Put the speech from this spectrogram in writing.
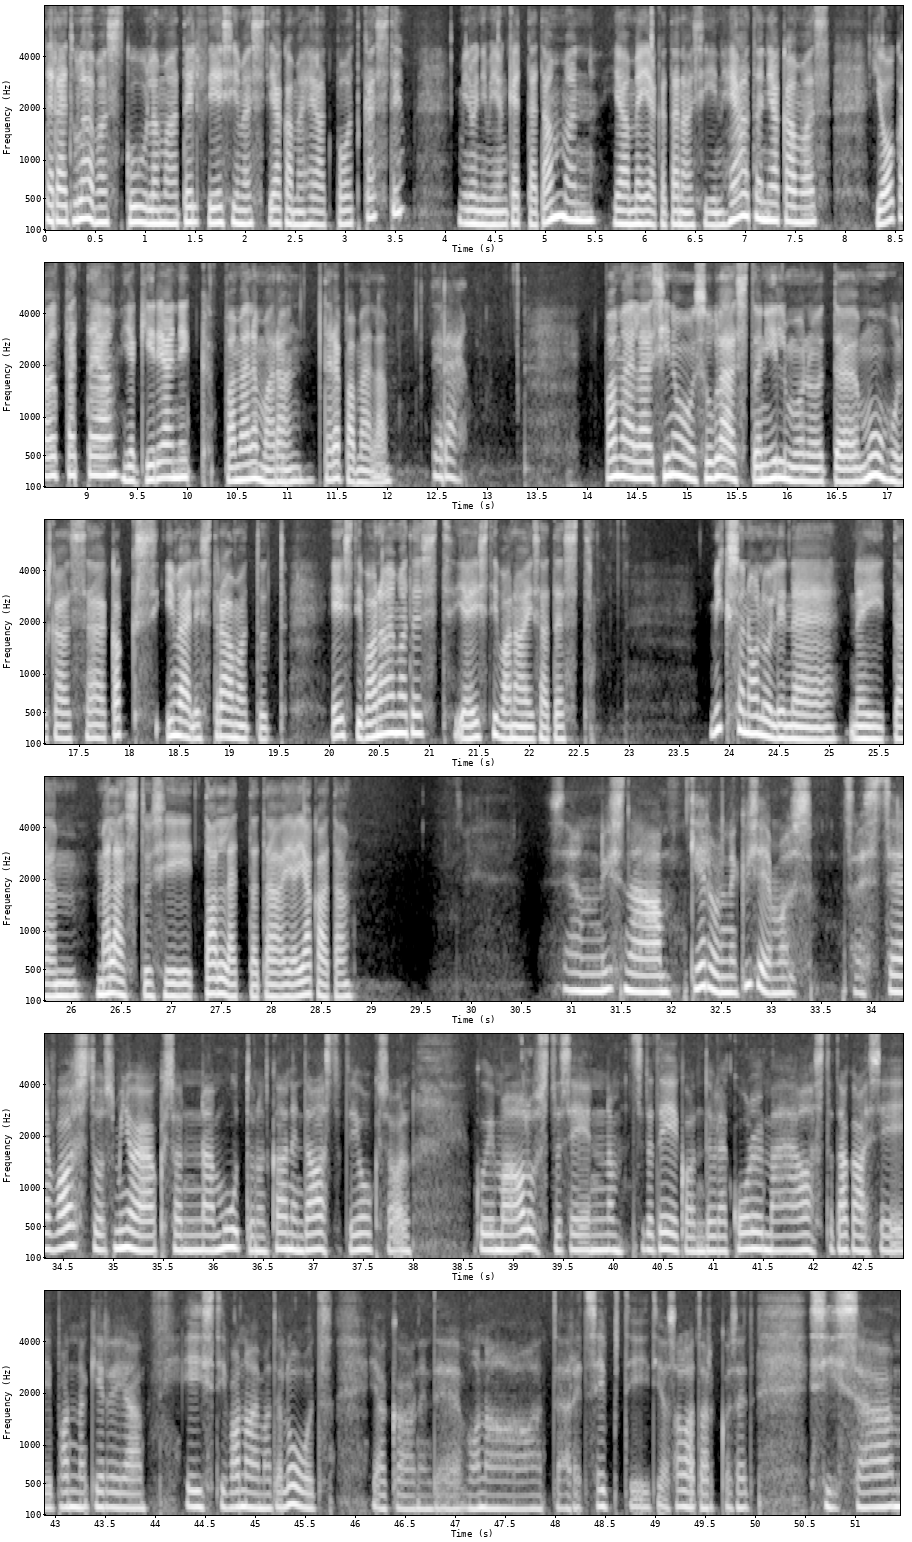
tere tulemast kuulama Delfi esimest Jagame head podcasti. minu nimi on Kete Tamman ja meiega täna siin head on jagamas joogaõpetaja ja kirjanik Pamela Maran. tere, Pamela! tere! Pamela, sinu sulest on ilmunud äh, muuhulgas äh, kaks imelist raamatut Eesti vanaemadest ja Eesti vanaisadest. miks on oluline neid ähm, mälestusi talletada ja jagada? See on üsna keeruline küsimus, sest see vastus minu jaoks on muutunud ka nende aastate jooksul. kui ma alustasin seda teekonda üle kolme aasta tagasi panna kirja Eesti vanaemade lood ja ka nende vanad retseptid ja salatarkused, siis äh,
